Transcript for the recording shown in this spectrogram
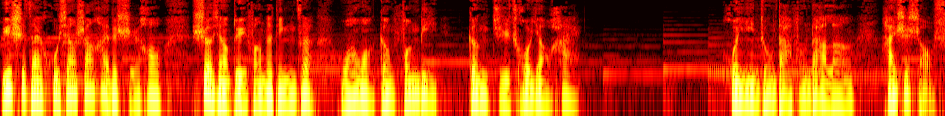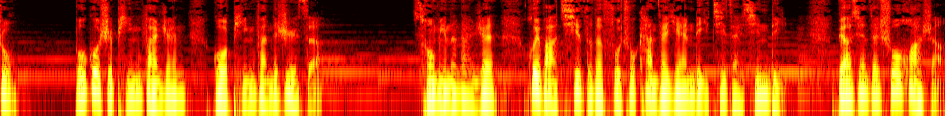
于是，在互相伤害的时候，射向对方的钉子往往更锋利，更直戳要害。婚姻中大风大浪还是少数，不过是平凡人过平凡的日子，聪明的男人会把妻子的付出看在眼里，记在心底，表现在说话上。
